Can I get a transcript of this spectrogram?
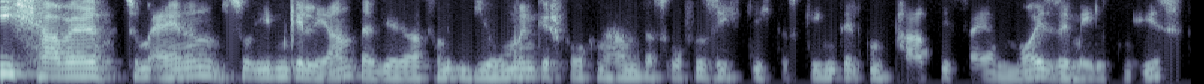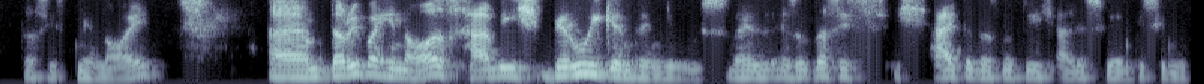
Ich habe zum einen soeben gelernt, weil wir gerade von Idiomen gesprochen haben, dass offensichtlich das Gegenteil von Partyfeiern Mäusemelken ist. Das ist mir neu. Ähm, darüber hinaus habe ich beruhigende News, weil also das ist, ich halte das natürlich alles für ein bisschen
